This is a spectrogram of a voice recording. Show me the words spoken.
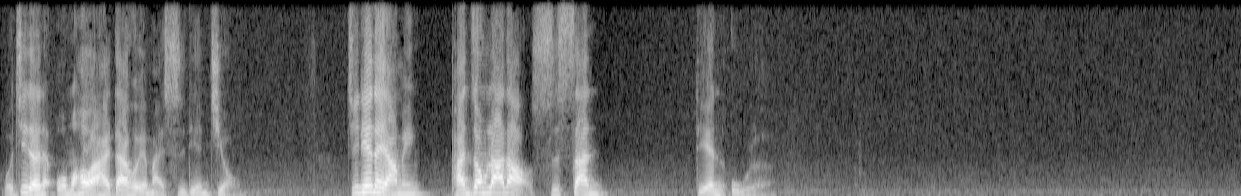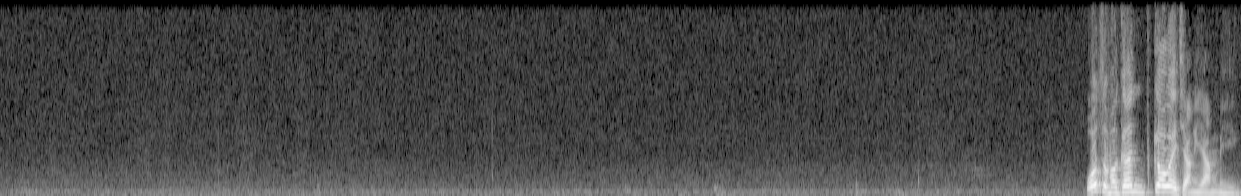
我记得我们后来还带会员买十点九。今天的阳明盘中拉到十三点五了。我怎么跟各位讲阳明？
